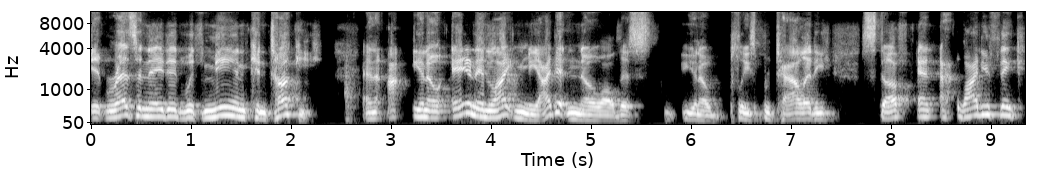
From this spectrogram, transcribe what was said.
it resonated with me in Kentucky. And I, you know and enlightened me. I didn't know all this you know police brutality stuff. And uh, why do you think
